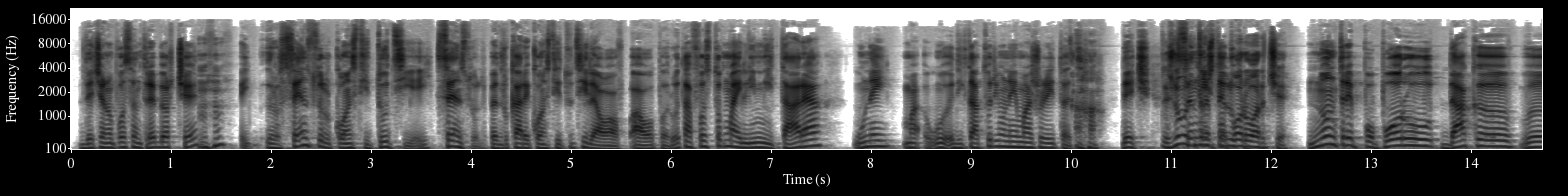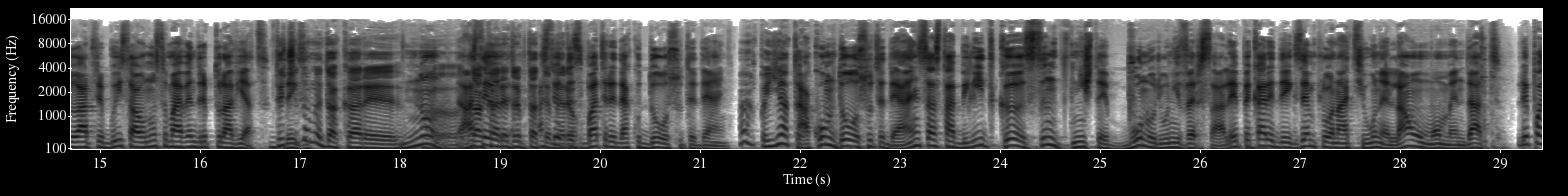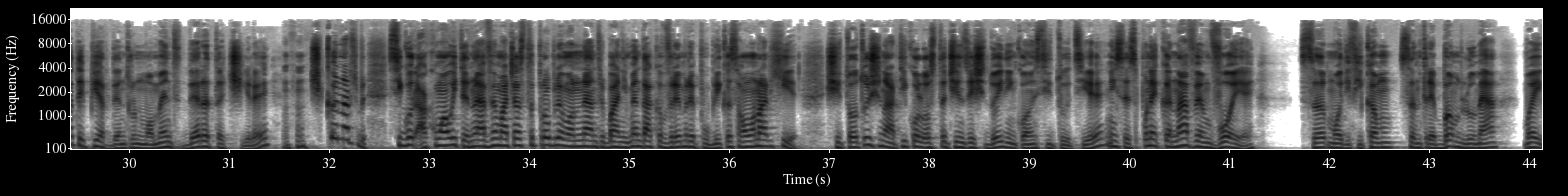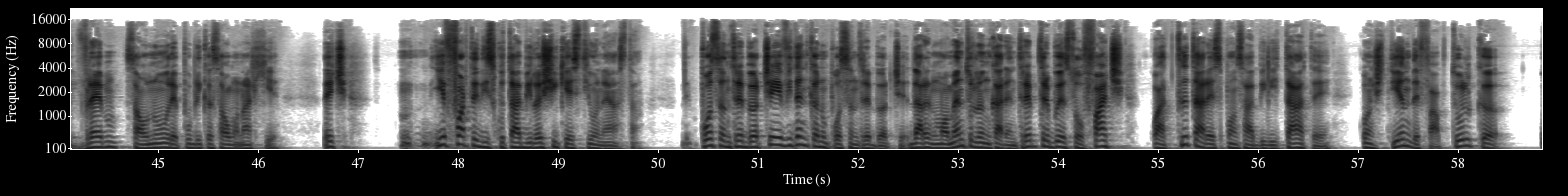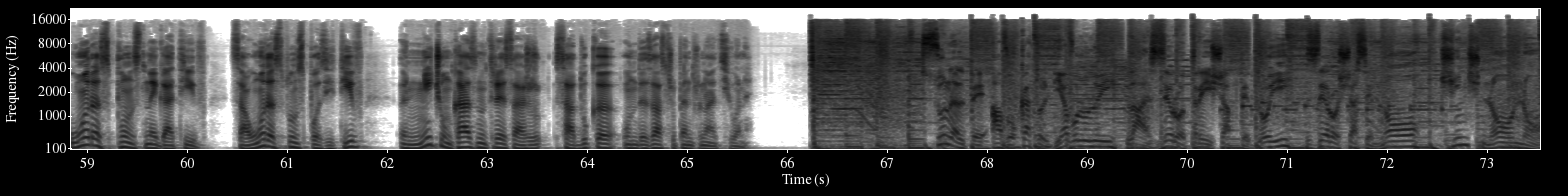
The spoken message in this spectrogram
De ce nu poți să întrebi orice? Mhm. Păi, sensul Constituției, sensul pentru care Constituțiile au, au apărut, a fost tocmai limitarea unei ma- u- dictaturii unei majorități. Aha. Deci, Deci nu sunt întreb niște poporul lucruri. orice. Nu întreb poporul dacă uh, ar trebui sau nu să mai avem dreptul la viață. De, ce, exemplu. domnule, dacă are, Nu, uh, asta, dacă e, are dreptate asta e o mereu? dezbatere de acum 200 de ani. Ah, păi iată. Acum 200 de ani s-a stabilit că sunt niște bunuri universale pe care, de exemplu, o națiune, la un moment dat, le poate pierde într-un moment de rătăcire Mhm. și că n-ar trebui. Sigur, acum, uite, noi avem această problemă, nu ne-a întrebat nimeni dacă vrem republică sau monarhie. Și totuși, în articolul 152 din Constituție, ni se spune că că nu avem voie să modificăm, să întrebăm lumea, măi, vrem sau nu republică sau monarhie. Deci, e foarte discutabilă și chestiunea asta. Poți să întrebi orice? Evident că nu poți să întrebi orice. Dar în momentul în care întrebi, trebuie să o faci cu atâta responsabilitate, conștient de faptul că un răspuns negativ sau un răspuns pozitiv în niciun caz nu trebuie să, să aducă un dezastru pentru națiune. Sună-l pe avocatul diavolului la 0372 069 599.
